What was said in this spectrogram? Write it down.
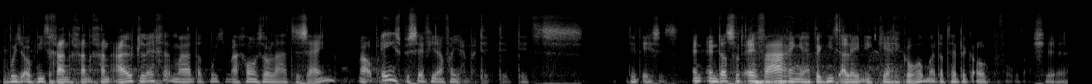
Dat moet je ook niet gaan, gaan, gaan uitleggen, maar dat moet je maar gewoon zo laten zijn. Maar opeens besef je dan van, ja, maar dit, dit, dit, is, dit is het. En, en dat soort ervaringen heb ik niet alleen in kerken hoor, maar dat heb ik ook bijvoorbeeld als je...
